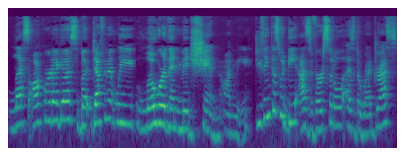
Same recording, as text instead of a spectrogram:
less awkward, I guess, but definitely lower than mid shin on me. Do you think this would be as versatile as the red dress?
